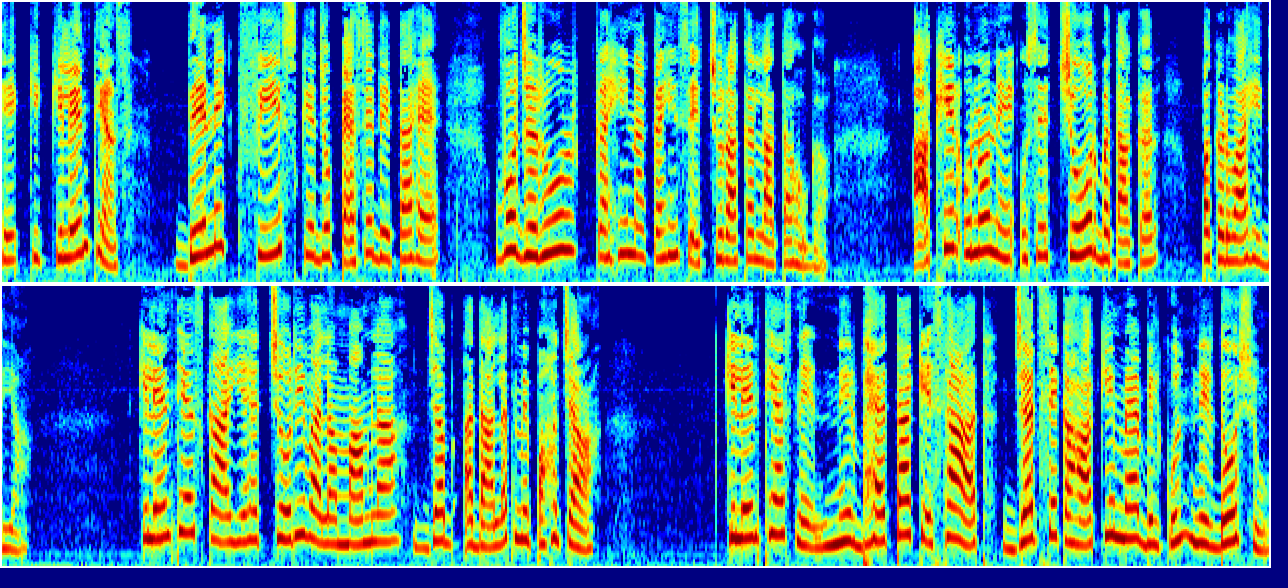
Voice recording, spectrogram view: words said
थे कि क्लेंथियंस दैनिक फ़ीस के जो पैसे देता है वो ज़रूर कहीं ना कहीं से चुरा कर लाता होगा। आखिर उन्होंने उसे चोर बताकर पकड़वा ही दिया। क्लेंथियस का यह चोरी वाला मामला जब अदालत में पहुँचा, क्लेंथियस ने निर्भयता के साथ जज से कहा कि मैं बिल्कुल निर्दोष हूँ।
